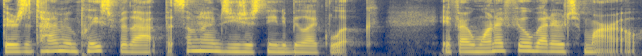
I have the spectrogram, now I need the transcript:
There's a time and place for that, but sometimes you just need to be like, look, if I want to feel better tomorrow,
